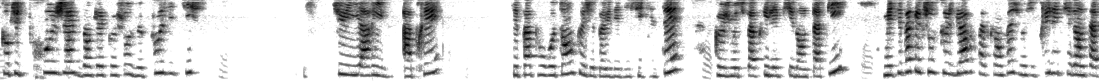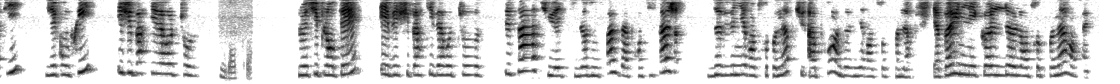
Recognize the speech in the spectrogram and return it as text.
Quand tu te projettes dans quelque chose de positif, tu y arrives. Après, c'est pas pour autant que j'ai pas eu des difficultés, que je me suis pas pris les pieds dans le tapis, mais c'est pas quelque chose que je garde parce qu'en fait, je me suis pris les pieds dans le tapis, j'ai compris et je suis partie vers autre chose. D'accord. Je me suis plantée et ben, je suis partie vers autre chose. C'est ça, tu es dans une phase d'apprentissage. Devenir entrepreneur, tu apprends à devenir entrepreneur. Il n'y a pas une école de l'entrepreneur en fait.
